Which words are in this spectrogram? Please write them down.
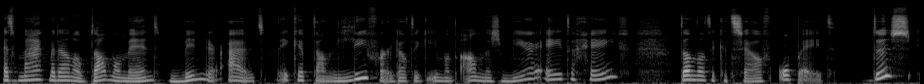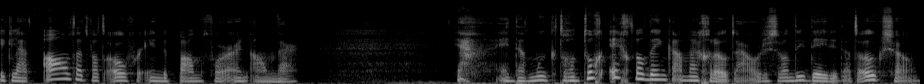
Het maakt me dan op dat moment minder uit. Ik heb dan liever dat ik iemand anders meer eten geef dan dat ik het zelf opeet. Dus ik laat altijd wat over in de pan voor een ander. Ja, en dan moet ik dan toch echt wel denken aan mijn grootouders, want die deden dat ook zo.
